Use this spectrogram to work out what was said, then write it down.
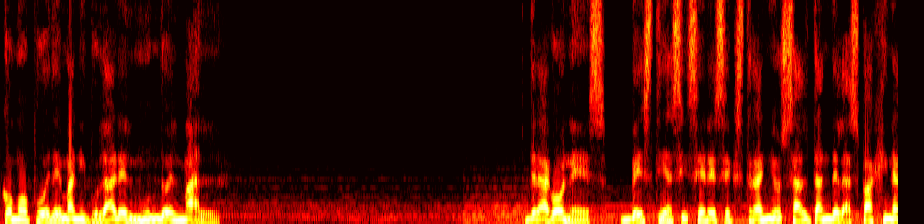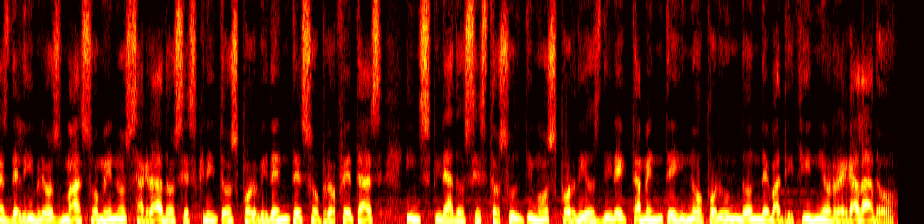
¿cómo puede manipular el mundo el mal? Dragones, bestias y seres extraños saltan de las páginas de libros más o menos sagrados escritos por videntes o profetas, inspirados estos últimos por Dios directamente y no por un don de vaticinio regalado.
